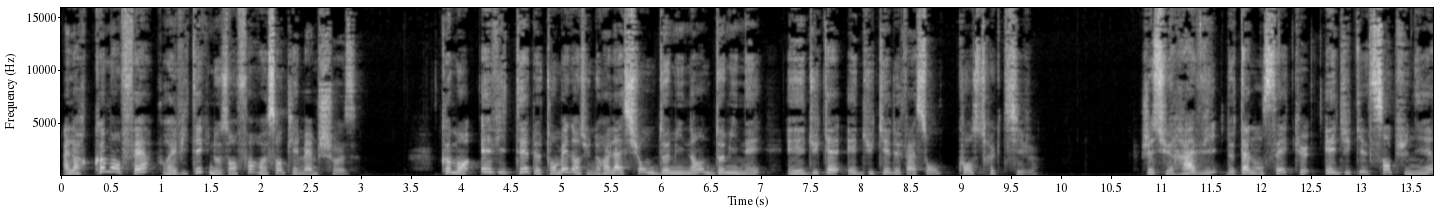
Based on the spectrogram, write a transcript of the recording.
Alors comment faire pour éviter que nos enfants ressentent les mêmes choses? Comment éviter de tomber dans une relation dominant-dominée et éduquer de façon constructive? Je suis ravie de t'annoncer que éduquer sans punir,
